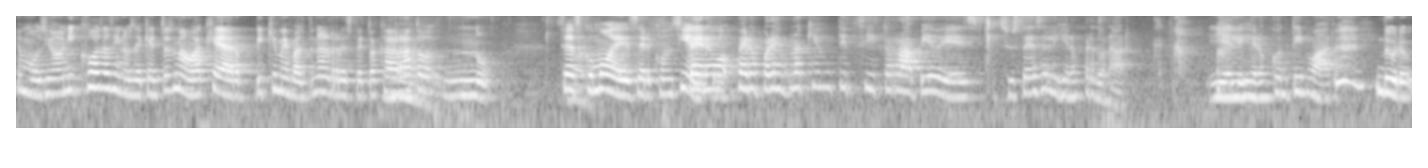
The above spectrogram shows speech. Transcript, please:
emoción y cosas y no sé qué, entonces me voy a quedar y que me falten al respeto a cada No, rato, no. O sea, es No, como de ser consciente. Pero, pero por ejemplo aquí un tipcito rápido y es, si ustedes eligieron perdonar y eligieron continuar, Duro.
